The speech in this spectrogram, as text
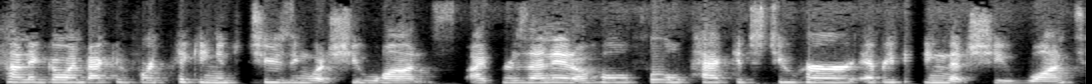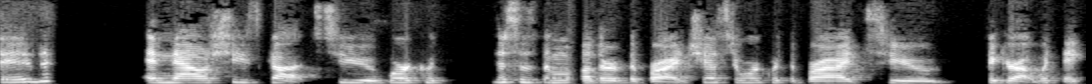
kind of going back and forth, picking and choosing what she wants. I presented a whole full package to her, everything that she wanted. And now she's got to work with this is the mother of the bride. She has to work with the bride to figure out what they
